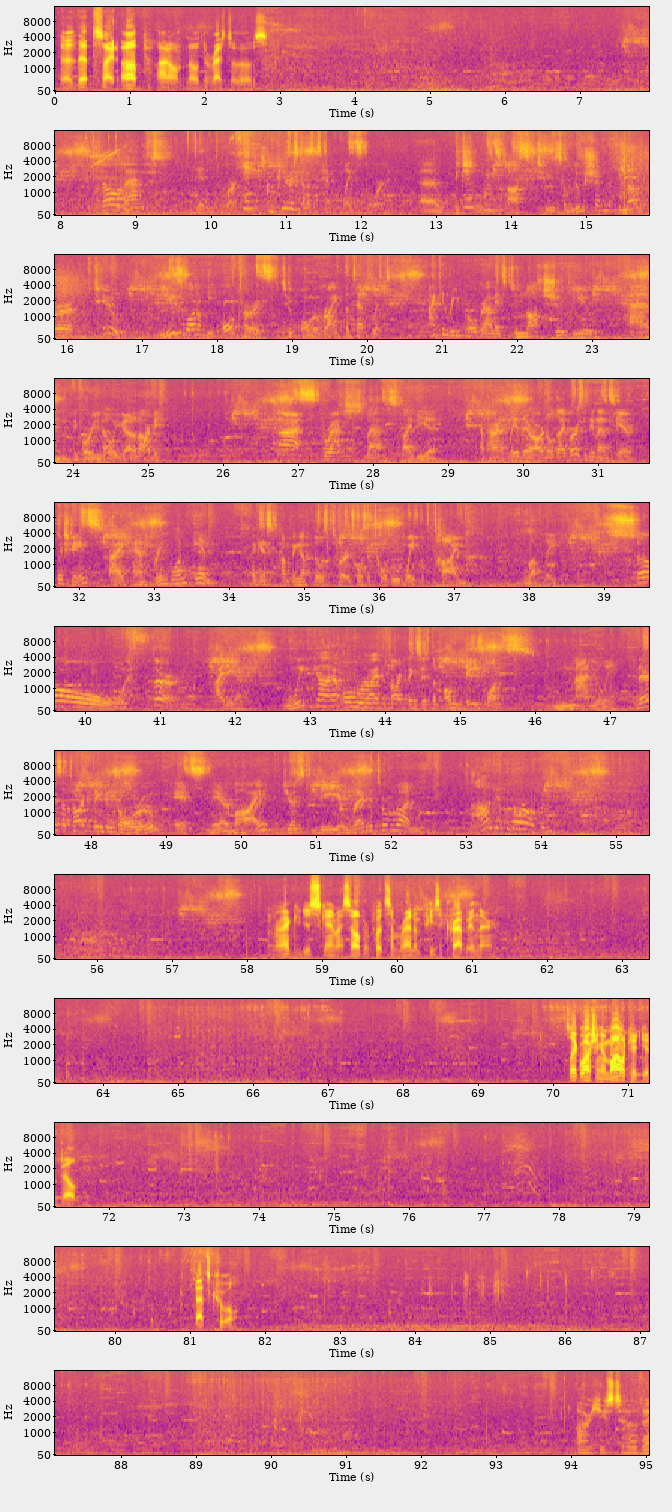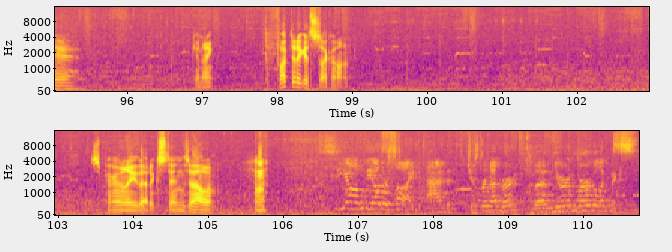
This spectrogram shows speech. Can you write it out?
Uh, that side up. I don't know the rest of those. So that didn't work. Computer's got a template stored, uh, which leads us to solution number two. Use one of the turrets to overwrite the template. I can reprogram it to not shoot you, and before you know, you got an army. Ah, scratch that idea. Apparently, there are no diversity vents here, which means I can't bring one in. I guess pumping up those turrets was a total waste of time. Lovely. So, third idea. We gotta override the targeting system on these ones manually. There's a targeting control room. It's nearby. Just be ready to run. I'll get the door open. Or I could just scan myself or put some random piece of crap in there. It's like watching a model kit get built. Are you still there? Can I... The fuck did I get stuck on? So apparently that extends out. Hmm. See you on the other side. And just remember the Nuremberg Olympics.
